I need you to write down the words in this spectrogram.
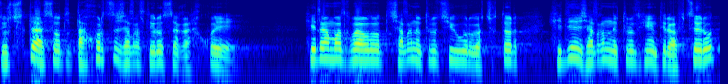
зөрчилтэй асуудал давхарсан шалгалт ерөөсөө гарахгүй. Хил хамгаалах байгууллагууд шалган нэвтрүүлэх үүрэг очихдоор хилийн шалган нэвтрүүлэхийн тэр офицерууд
